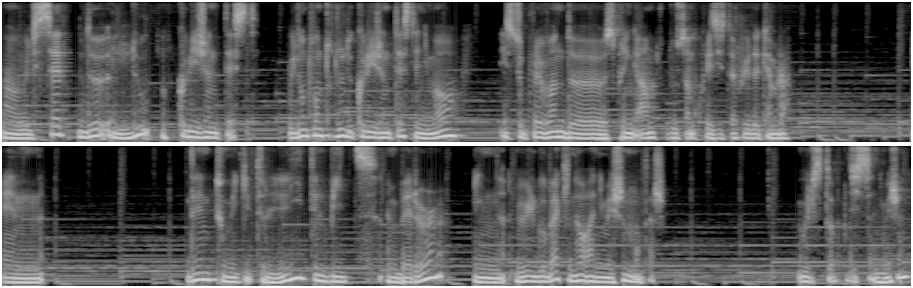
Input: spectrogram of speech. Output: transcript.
Now we'll set the do collision test. We don't want to do the collision test anymore. It's to prevent the spring arm to do some crazy stuff with the camera. And then to make it a little bit better, in we will go back in our animation montage. We'll stop this animation.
